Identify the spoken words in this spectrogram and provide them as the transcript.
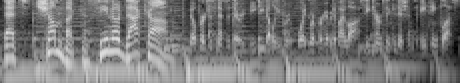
That's chumbacasino.com. No purchase necessary. VGW Group. Void were prohibited by law. See terms and conditions. 18 plus.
